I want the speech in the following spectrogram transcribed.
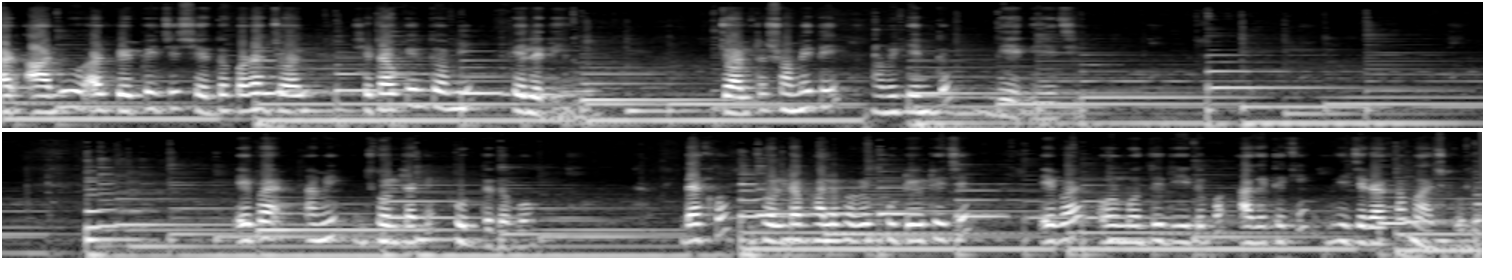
আর আলু আর পেঁপে যে সেদ্ধ করা জল, সেটাও কিন্তু আমি ফেলে দিই। জলটা সমেতে আমি কিন্তু দিয়ে দিয়েছি। এবার আমি ঝোলটাকে ফুটতে দেবো। দেখো, ঝোলটা ভালোভাবে ফুটে উঠেছে। এবার ওর মধ্যে দিয়ে দেবো আগে থেকে ভেজে রাখা মাছগুলো।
